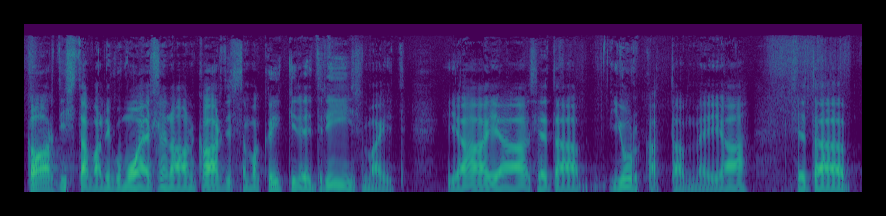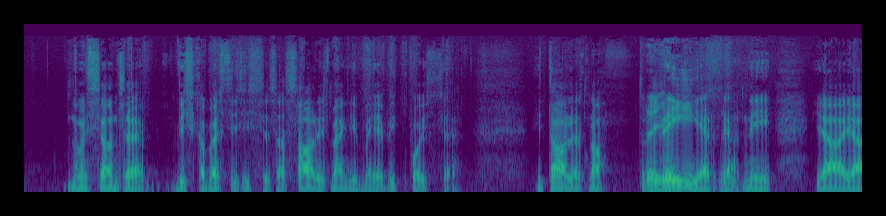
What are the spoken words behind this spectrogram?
kaardistama nagu moesõna on kaardistama kõiki neid Riismaid ja, ja seda Jurkatamme ja seda, no mis see on, see viskab hästi sisse, Sassaaris mängib meie pikk poiss see Itaalias, noh, Treier. Tead nii ja, ja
